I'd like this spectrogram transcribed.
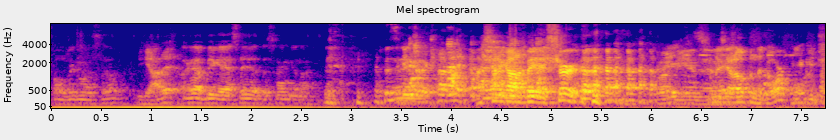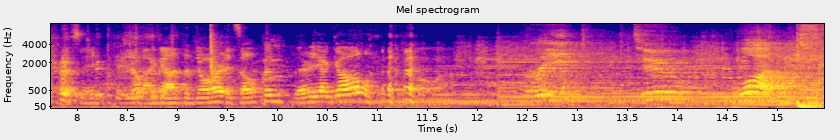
Folding myself. You got it? I got a big ass head. This ain't gonna. This ain't gonna cut it. I should have got a bigger shirt. Rub me in there. Somebody's got to open the door for you. Can Trust me. I got the door. It's open. There you go. Three, two, one.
